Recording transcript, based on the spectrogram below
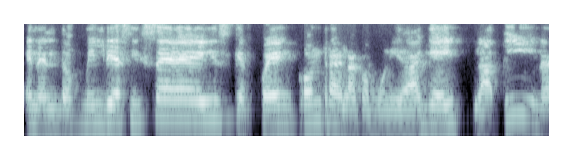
en el 2016, que fue en contra de la comunidad gay latina,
